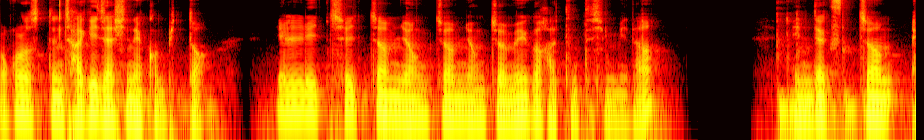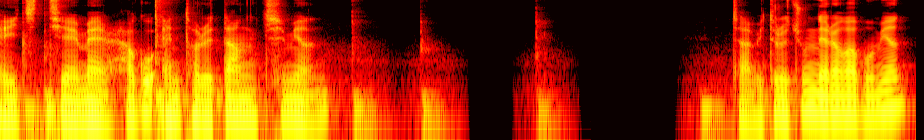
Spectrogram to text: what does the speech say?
localhost는 자기 자신의 컴퓨터. 127.0.0.1과 같은 뜻입니다. index.html 하고 엔터를 땅 치면 자, 밑으로 쭉 내려가 보면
